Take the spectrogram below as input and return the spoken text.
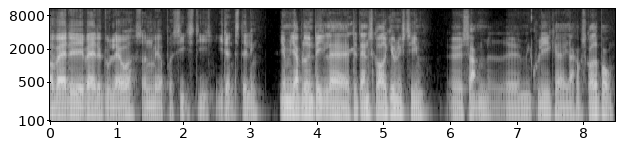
Og hvad er det, hvad er det du laver sådan mere præcist i, i den stilling? Jamen, jeg er blevet en del af det danske rådgivningsteam, øh, sammen med øh, min kollega Jakob Skodborg.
